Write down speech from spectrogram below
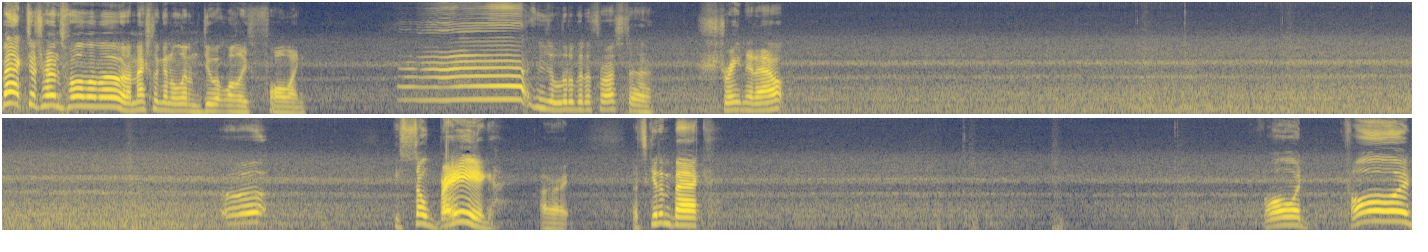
Back to Transformer mode. I'm actually going to let him do it while he's falling. Ah, use a little bit of thrust to straighten it out. He's so big. All right. Let's get him back. Forward. Forward.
